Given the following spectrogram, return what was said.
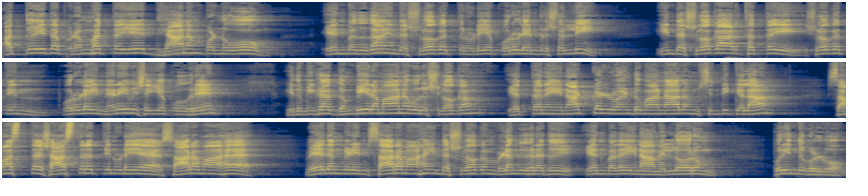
அத்வைத பிரம்மத்தையே தியானம் பண்ணுவோம் என்பதுதான் இந்த ஸ்லோகத்தினுடைய பொருள் என்று சொல்லி இந்த ஸ்லோகார்த்தத்தை ஸ்லோகத்தின் பொருளை நிறைவு செய்ய போகிறேன். இது மிக கம்பீரமான ஒரு ஸ்லோகம். எத்தனை நாட்கள் வேண்டுமானாலும் சிந்திக்கலாம். சமஸ்த சாஸ்திரத்தினுடைய சாரமாக வேதங்களின் சாரமாக இந்த ஸ்லோகம் விளங்குகிறது என்பதை நாம் எல்லோரும் புரிந்து கொள்வோம்.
